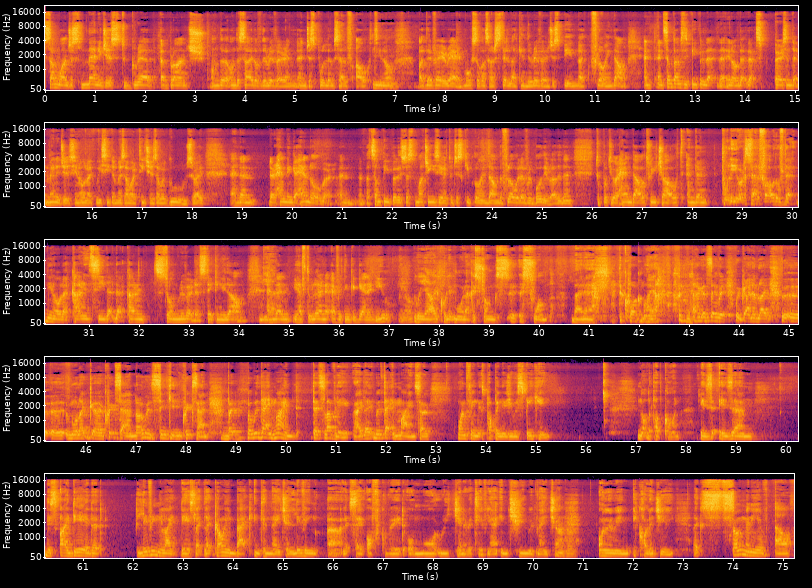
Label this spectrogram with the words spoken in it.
someone just manages to grab a branch on the on the side of the river and, and just pull themselves out, you know. Mm. But they're very rare. Most of us are still like in the river, just being like flowing down. And and sometimes these people that, that you know that that person that manages, you know, like we see them as our teachers, our gurus, right? And then they're handing a handover and but some people it's just much easier to just keep going down the flow with everybody rather than to put your hand out reach out and then pull yourself out of that you know like currency that that current strong river that's taking you down Yeah. and then you have to learn everything again anew you know Well, yeah, I'd call it more like a strong s- uh, swamp. But uh, the quagmire, I can say we're, we're kind of like uh, uh, uh, more like uh, quicksand. No, we're sinking quicksand. But but with that in mind, that's lovely, right? Like, with that in mind, so one thing that's popping as you were speaking, not the popcorn, is is um, this idea that living like this, like like going back into nature, living, uh, let's say, off grid or more regenerative, yeah, in tune with nature, honoring ecology, like so many of our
